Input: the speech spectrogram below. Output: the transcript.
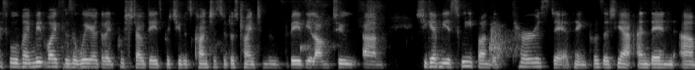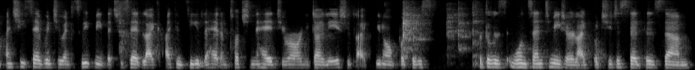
I suppose my midwife was aware that I'd pushed out dates, but she was conscious of just trying to move the baby along too. Um, she gave me a sweep on the Thursday, I think, was it? Yeah. And then, um, and she said when she went to sweep me that she said, like, I can feel the head, I'm touching the head, you're already dilated, like, you know, but there was, but there was one centimeter, like, but she just said there's, um,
